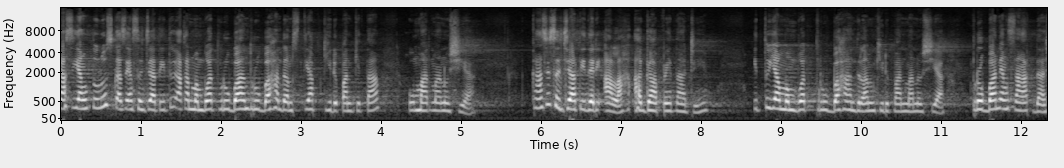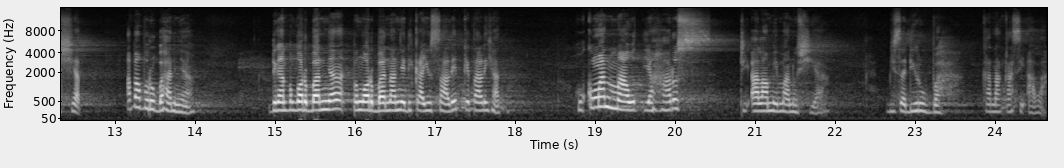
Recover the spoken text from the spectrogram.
Kasih yang tulus, kasih yang sejati itu akan membuat perubahan-perubahan dalam setiap kehidupan kita umat manusia. Kasih sejati dari Allah, agape tadi, itu yang membuat perubahan dalam kehidupan manusia. Perubahan yang sangat dahsyat. Apa perubahannya? Dengan pengorbanannya, pengorbanannya di kayu salib kita lihat Hukuman maut yang harus dialami manusia bisa dirubah karena kasih Allah.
